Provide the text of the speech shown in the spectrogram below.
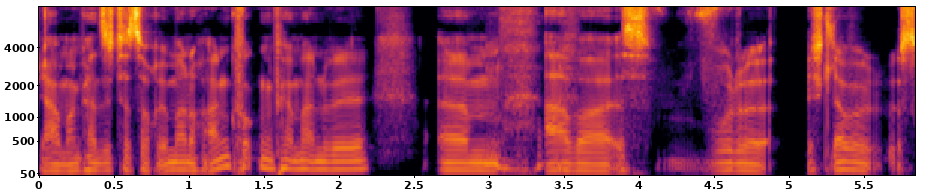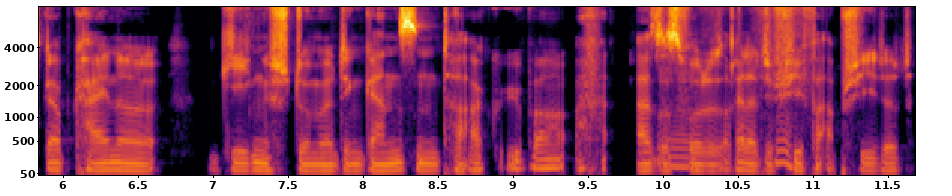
ja, man kann sich das auch immer noch angucken, wenn man will. Ähm, aber es wurde, ich glaube, es gab keine Gegenstimme den ganzen Tag über. Also es wurde relativ viel verabschiedet.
